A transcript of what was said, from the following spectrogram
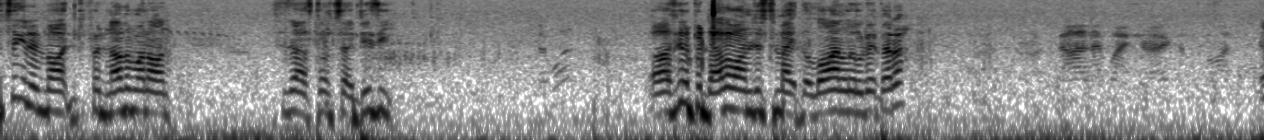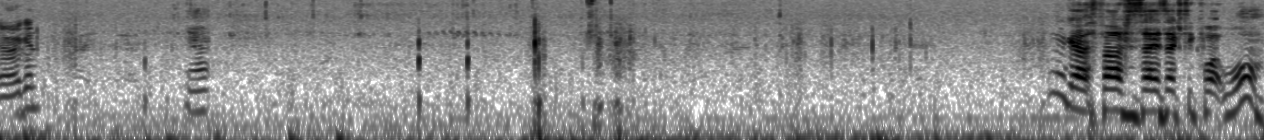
was thinking I might put another one on, since it's not so busy. Uh, I was going to put another one just to make the line a little bit better. No, that won't drag. That's fine. Yeah. I'm going to go as far as to say it's actually quite warm.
